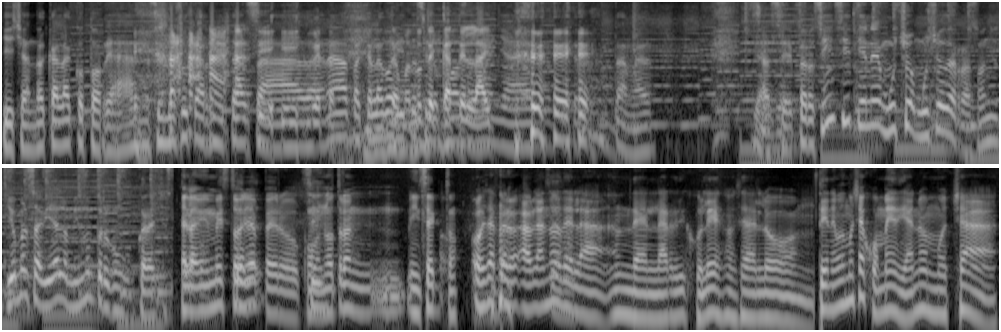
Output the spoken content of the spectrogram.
y echando acá la cotorreada, haciendo su carnita Sí, asada. güey. Nada, ¿para qué la gorita Tomando si hacer Light. mañana? Puta madre. Ya sé, pero sí, sí, tiene mucho, mucho de razón. Yo me sabía lo mismo, pero con cucarachas. Es la misma historia, Pero- pero con sí. otro insecto. O sea, pero hablando Sí, de la, de la ridiculez, o sea, lo tenemos mucha comedia, ¿no? Mucha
